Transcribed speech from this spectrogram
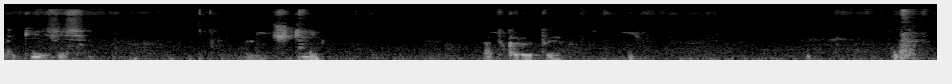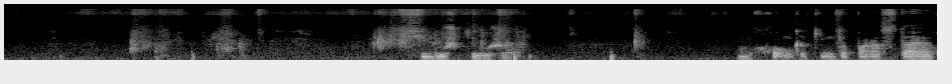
Такие здесь лючки открытые. Сидушки уже мхом каким-то порастают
